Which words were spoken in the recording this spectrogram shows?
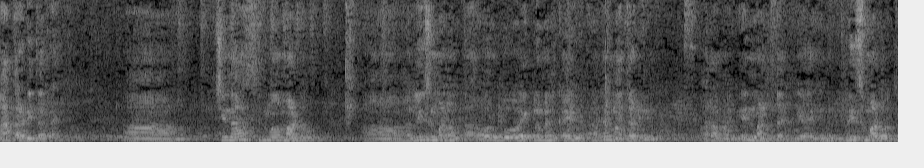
ಮಾತಾಡಿದ್ದಾರೆ. ಚಿನ್ನ ಸಿನಿಮಾ ಮಾಡು ರಿಲೀಸ್ ಮಾಡು ಅಂತ ಅವ್ರಿಗೂ ಹೆಗ್ಲ ಮೇಲೆ ಕೈ ಇಟ್ಕೊಂಡೆ ಮಾತಾಡಿದ್ರು. ಆರಾಮಾಗಿ ಏನು ಮಾಡ್ತಾ ಇದೆಯಾ, ಏನು ರಿಲೀಸ್ ಮಾಡು ಅಂತ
